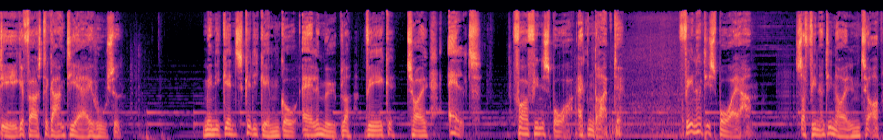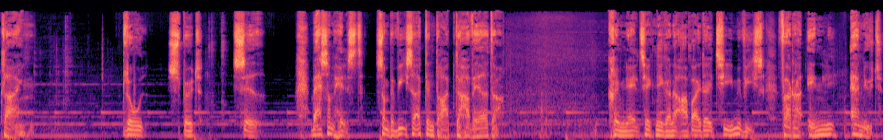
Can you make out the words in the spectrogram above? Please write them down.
Det er ikke første gang, de er i huset. Men igen skal de gennemgå alle møbler, vægge, tøj, alt, for at finde spor af den dræbte. Finder de spor af ham, så finder de nøglen til opklaringen. Blod, spyt, sæd, hvad som helst, som beviser, at den dræbte har været der. Kriminalteknikerne arbejder i timevis, før der endelig er nyt.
